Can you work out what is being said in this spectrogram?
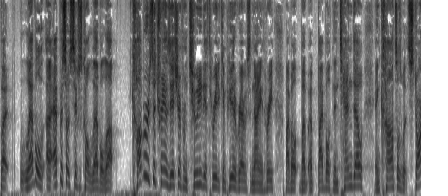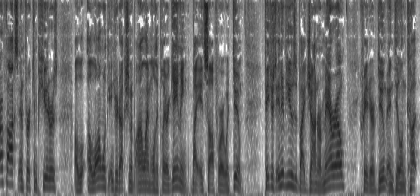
But level uh, episode six was called Level Up. Covers the transition from 2D to 3 to computer graphics in '93 by, both by, by both Nintendo and consoles with Star Fox, and for computers, al- along with the introduction of online multiplayer gaming by id Software with Doom. Features interviews by John Romero, creator of Doom, and Dylan Cut-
